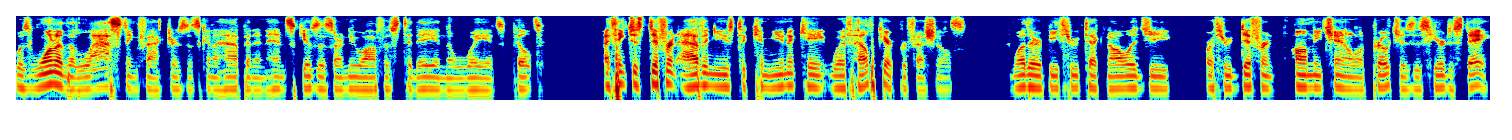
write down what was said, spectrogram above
was one of the lasting factors that's going to happen and hence gives us our new office today and the way it's built. I think just different avenues to communicate with healthcare professionals, whether it be through technology or through different omni channel approaches, is here to stay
